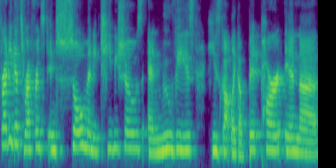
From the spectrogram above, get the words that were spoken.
Freddy gets referenced in so many TV shows and movies. He's got like a bit part in uh,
